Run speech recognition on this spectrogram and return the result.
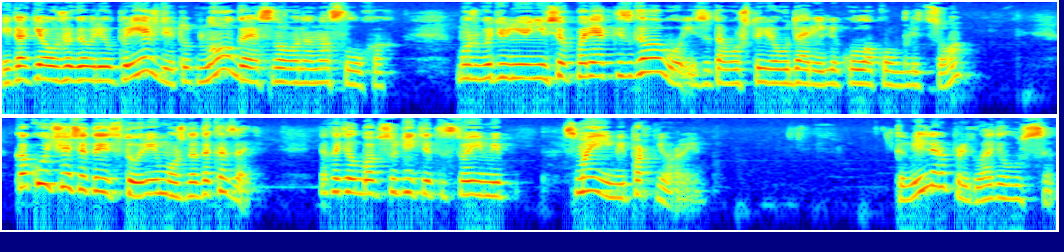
И, как я уже говорил прежде, тут многое основано на слухах. Может быть, у нее не все в порядке с головой из-за того, что ее ударили кулаком в лицо? Какую часть этой истории можно доказать? Я хотел бы обсудить это с, твоими, с моими партнерами. Квиллер пригладил усы.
